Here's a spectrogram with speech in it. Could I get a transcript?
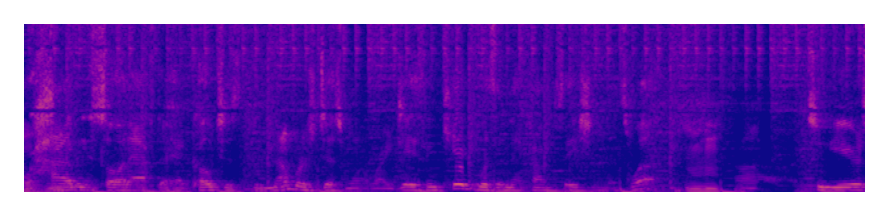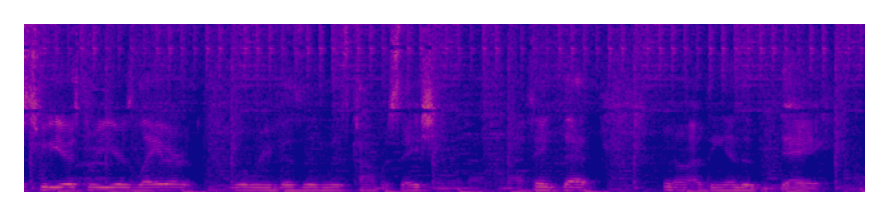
were highly sought after head coaches. The numbers just weren't right. Jason Kidd was in that conversation as well. Uh, two years, two years, three years later, we're revisiting this conversation, and I, and I think that you know at the end of the day. Uh,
